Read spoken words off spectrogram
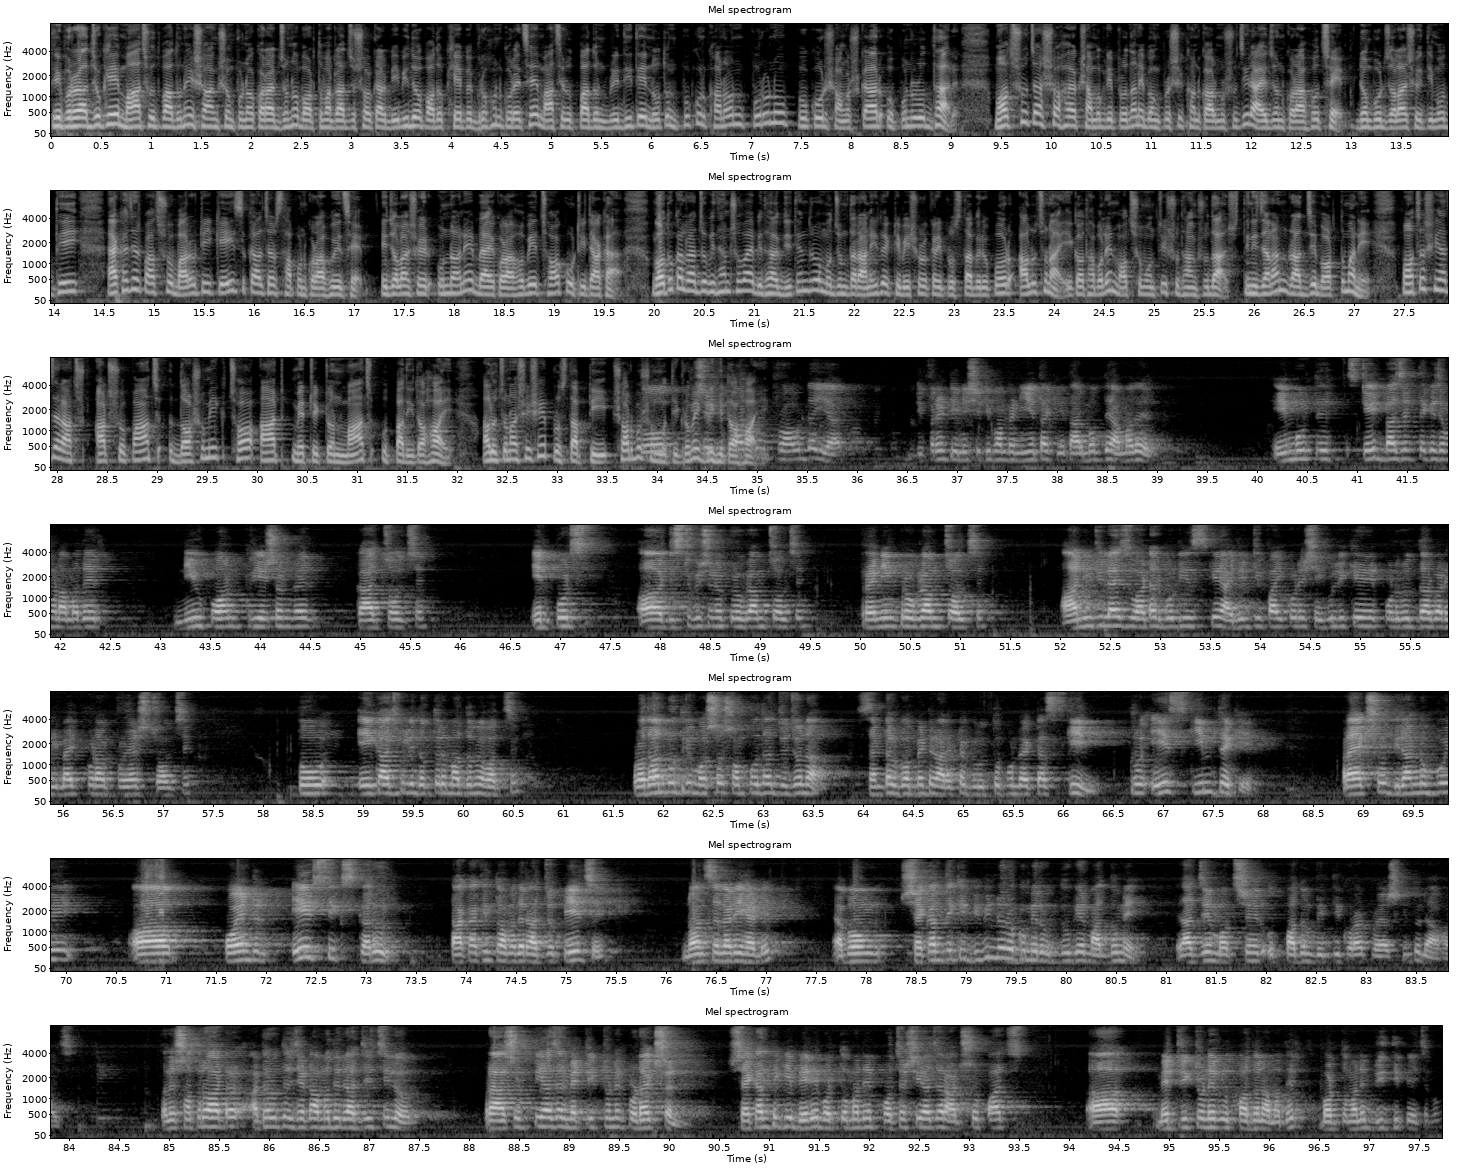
ত্রিপুরা রাজ্যকে মাছ উৎপাদনে স্বয়ংসম্পূর্ণ করার জন্য বর্তমান রাজ্য সরকার বিবিধ পদক্ষেপ গ্রহণ করেছে। মাছের উৎপাদন বৃদ্ধিতে নতুন পুকুর খনন, পুরনো পুকুর সংস্কার ও পুনরুদ্ধার, মৎস্য চাষ সহায়ক সামগ্রী প্রদান এবং প্রশিক্ষণ কর্মসূচির আয়োজন করা হচ্ছে। ডম্বুর জলাশয় ইতিমধ্যেই এক হাজার পাঁচশো বারোটি কেস কালচার স্থাপন করা হয়েছে। এই জলাশয়ের উন্নয়নে ব্যয় করা হবে ছ কোটি টাকা। গতকাল রাজ্য বিধানসভায় বিধায়ক জিতেন্দ্র মজুমদার আনিত একটি বেসরকারি প্রস্তাবের উপর আলোচনায় একথা বলেন মৎস্যমন্ত্রী সুধাংশু দাস। তিনি জানান, রাজ্যে বর্তমানে পঁচাশি হাজার আটশো পাঁচ দশমিক আট মেট্রিক টন মাছ উৎপাদিত হয়। আলোচনা শেষে প্রস্তাবটি সর্বসম্মতিক্রমে গৃহীত হয়। ডিফারেন্ট ইনিশিয়েটিভ আমরা নিয়ে থাকি তার মধ্যে আমাদের এই মুহূর্তে স্টেট বাজেট থেকে যেমন আমাদের নিউ পন্ড ক্রিয়েশনের কাজ চলছে ইনপুটস ডিস্ট্রিবিউশনের প্রোগ্রাম চলছে ট্রেনিং প্রোগ্রাম চলছে আনইউটিলাইজ ওয়াটার বডিজকে আইডেন্টিফাই করে সেগুলিকে পুনরুদ্ধার বা রিভাইভ করার প্রয়াস চলছে। তো এই কাজগুলি দপ্তরের মাধ্যমে হচ্ছে। প্রধানমন্ত্রী মৎস্য সম্পদা যোজনা, সেন্ট্রাল গভর্নমেন্টের আরেকটা গুরুত্বপূর্ণ একটা স্কিম। তো এই স্কিম থেকে প্রায় একশো বিরানব্বই পয়েন্ট এইট সিক্স কারুর টাকা কিন্তু আমাদের রাজ্য পেয়েছে নন স্যালারি হেডে এবং সেখান থেকে বিভিন্ন রকমের উদ্যোগের মাধ্যমে রাজ্যে মৎস্যের উৎপাদন বৃদ্ধি করার প্রয়াস কিন্তু নেওয়া হয়েছে। তাহলে সতেরো আঠারোতে যেটা আমাদের রাজ্যে ছিল প্রায় আষট্টি হাজার মেট্রিক টনের প্রোডাকশন সেখান থেকে বেড়ে বর্তমানে পঁচাশি হাজার আটশো পাঁচ মেট্রিক টনের উৎপাদন আমাদের বর্তমানে বৃদ্ধি পেয়েছে। এবং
